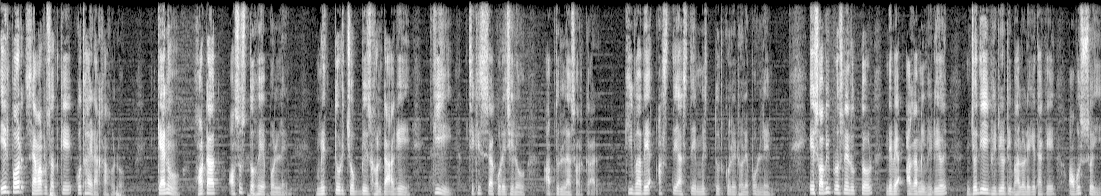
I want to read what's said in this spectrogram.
এরপর শ্যামাপ্রসাদকে কোথায় রাখা হলো? কেন হঠাৎ অসুস্থ হয়ে পড়লেন। মৃত্যুর চব্বিশ ঘণ্টা আগে কি চিকিৎসা করেছিল আবদুল্লাহ সরকার? কীভাবে আস্তে আস্তে মৃত্যুর কোলে ঢলে পড়লেন? এসবই প্রশ্নের উত্তর দেবে আগামী ভিডিওয়। যদি এই ভিডিওটি ভালো লেগে থাকে, অবশ্যই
